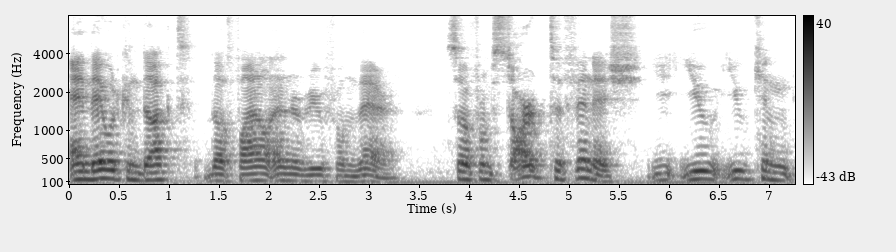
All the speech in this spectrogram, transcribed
and they would conduct the final interview from there. So from start to finish, you you, you can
